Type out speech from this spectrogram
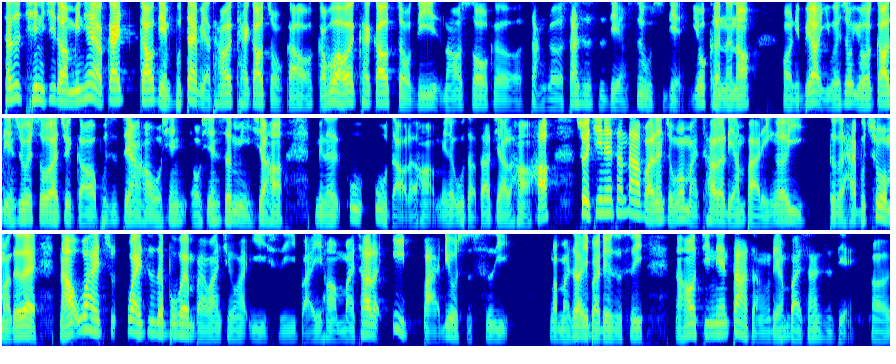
但是请你记得，明天有该高点，不代表它会开高走高，搞不好会开高走低，然后收个涨个三四十点、四五十点，有可能哦。哦，你不要以为说有个高点就会收在最高，不是这样哈。我先我先声明一下哈，免得误误导了哈，免得误导大家了哈。好，所以今天三大法人总共买超了两百零二亿，对不对？还不错嘛，对不对？然后外资外资的部分百万、千万、亿、十一、百亿哈，买超了一百六十四亿啊，买超一百六十四亿。然后今天大涨两百三十点啊，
